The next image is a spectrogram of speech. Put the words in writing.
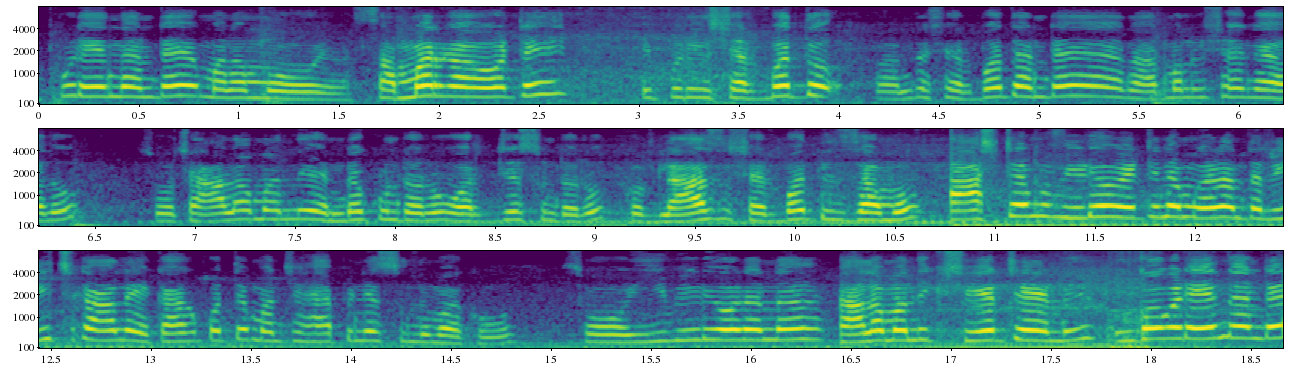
ఇప్పుడు ఏంటంటే మనము సమ్మర్ కాబట్టి ఇప్పుడు ఈ షర్బత్ అంటే షర్బత్ అంటే నార్మల్ విషయం కాదు. సో చాలా మంది ఎండకుంటారు వర్క్ చేస్తుంటారు. ఒక గ్లాస్ షర్బత్ ఇస్తాము లాస్ట్ టైం వీడియో పెట్టినాం కానీ అంత రీచ్ కాలే కాకపోతే మంచి హ్యాపీనెస్ ఉంది మాకు. సో ఈ వీడియోనన్నా చాలా మందికి షేర్ చేయండి. ఇంకొకటి ఏంటంటే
